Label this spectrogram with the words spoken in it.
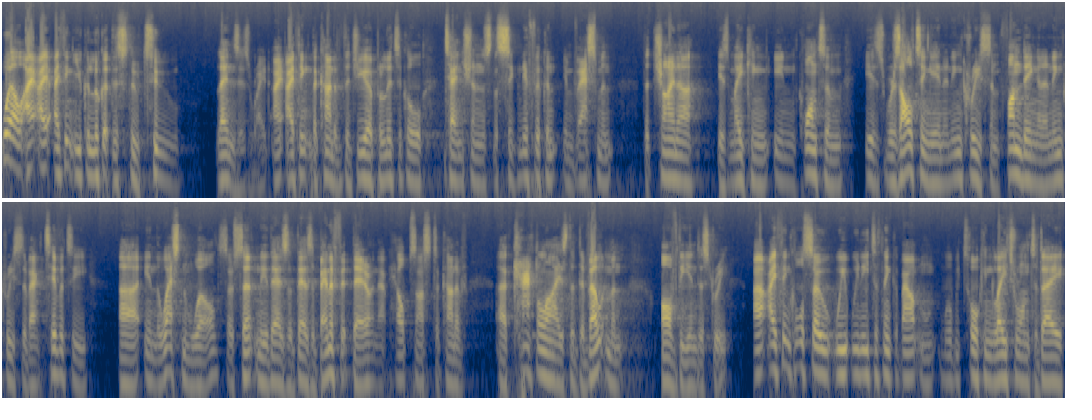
Well, I, I think you can look at this through two lenses, right? I, I, think the kind of the geopolitical tensions, the significant investment that China is making in quantum is resulting in an increase in funding and an increase of activity uh, in the Western world. So certainly there's a, there's a benefit there, and that helps us to kind of uh, catalyze the development of the industry. I think also we, we need to think about, and we'll be talking later on today,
